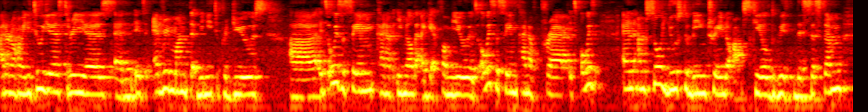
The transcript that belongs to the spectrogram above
I don't know how many two years, three years, and it's every month that we need to produce. Uh, it's always the same kind of email that I get from you. It's always the same kind of prep. It's always and I'm so used to being trained or upskilled with this system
